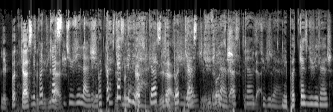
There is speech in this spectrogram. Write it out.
Les podcasts, Les du podcasts village. du village. Les podcasts du village. podcasts Du du village. podcast Du du village. village. Podcast du village. Les podcasts du village.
